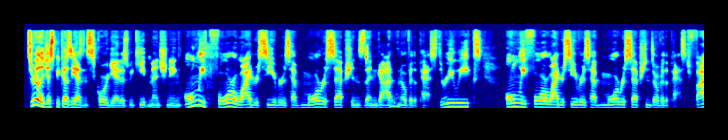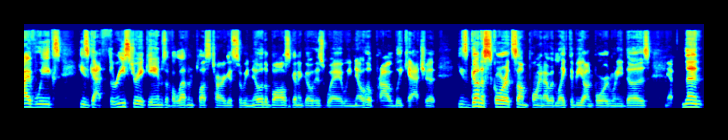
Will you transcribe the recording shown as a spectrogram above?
It's really just because he hasn't scored yet, as we keep mentioning. Only four wide receivers have more receptions than Godwin over the past three weeks. Only four wide receivers have more receptions over the past five weeks. He's got three straight games of 11 plus targets. So we know the ball's going to go his way. We know he'll probably catch it. He's going to score at some point. I would like to be on board when he does. Yep. Then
